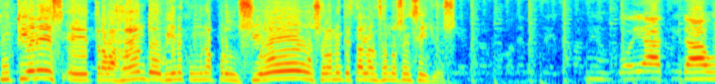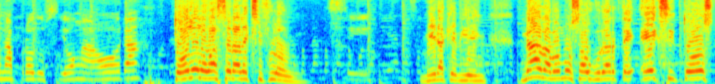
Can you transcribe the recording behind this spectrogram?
¿tú tienes eh, trabajando, vienes con una producción o solamente estás lanzando sencillos? Voy a tirar una producción ahora. Todo lo va a hacer Alexi Flow. Sí. Mira qué bien. Nada, vamos a augurarte éxitos.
